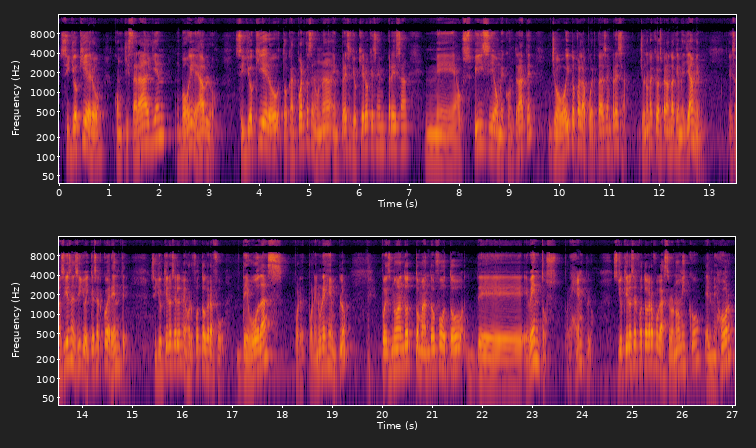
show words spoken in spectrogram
Si yo quiero conquistar a alguien, voy y le hablo si yo quiero tocar puertas en una empresa, yo quiero que esa empresa me auspicie o me contrate, yo voy y toco la puerta de esa empresa. Yo no me quedo esperando a que me llamen. Es así de sencillo, hay que ser coherente. Si yo quiero ser el mejor fotógrafo de bodas, por poner un ejemplo, pues no ando tomando foto de eventos, por ejemplo. Si yo quiero ser fotógrafo gastronómico, el mejor,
